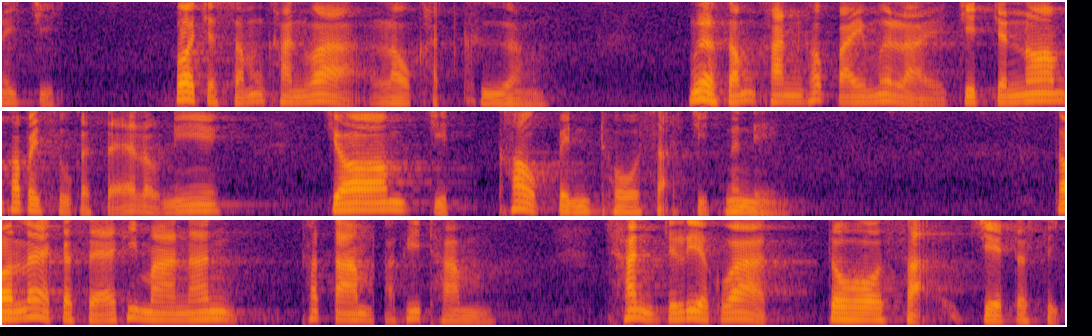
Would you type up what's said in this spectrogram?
ในจิต ก็จะสำคัญว่าเราขัดเคือง เมื่อสำคัญเข้าไปเมื่อไหร่ จิตจะน้อมเข้าไปสู่กระแสเหล่านี้ยอมจิตเข้าเป็นโทสะจิตนั่นเอง ตอนแรกกระแสที่มานั้นถ้าตามอภิธรรม ท่านจะเรียกว่า โทสะเจตสิก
